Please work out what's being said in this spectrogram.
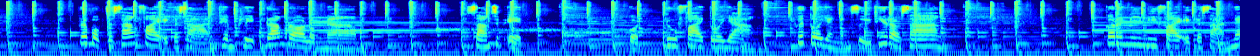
30. ระบบจะสร้างไฟล์เอกสารเทมเพลตร่างรอลงนาม 31. กดดูไฟล์ตัวอย่าง เพื่อตัวอย่างหนังสือที่เราสร้าง กรณีมีไฟล์เอกสารแน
